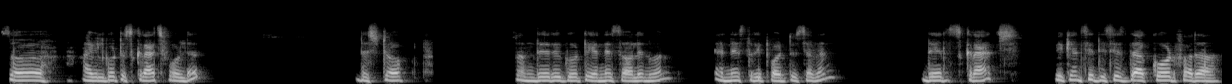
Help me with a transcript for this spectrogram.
So I will go to scratch folder, desktop, from there you go to NS all-in-one, NS 3.27, there scratch, you can see this is the code for a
